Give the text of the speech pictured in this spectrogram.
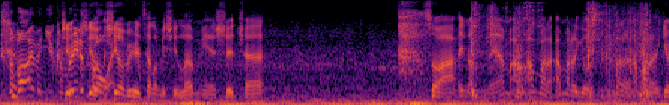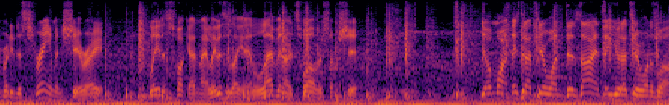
Survive and you can She, she, redeploy. she over here telling me she loved me and shit, chat. So I, you know, man, I'm, I'm, I'm about to, I'm about to go, I'm about to, I'm about to get ready to stream and shit, right? Late as fuck at night. Like this is like 11 or 12 or some shit. Yo, Mark, thanks for that tier one design. Thank you for that tier one as well.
